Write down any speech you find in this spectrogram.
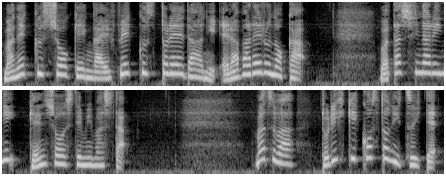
マネックス証券が FX トレーダーに選ばれるのか、私なりに検証してみました。まずは、取引コストについて。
